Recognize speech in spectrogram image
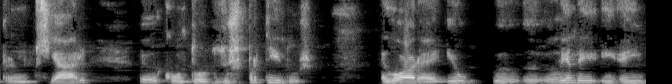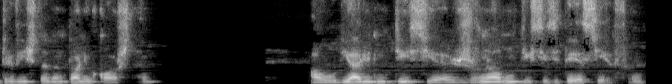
para negociar uh, com todos os partidos. Agora, eu, uh, lendo a, a, entrevista de António Costa ao Diário de Notícias, Jornal de Notícias e TSF,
